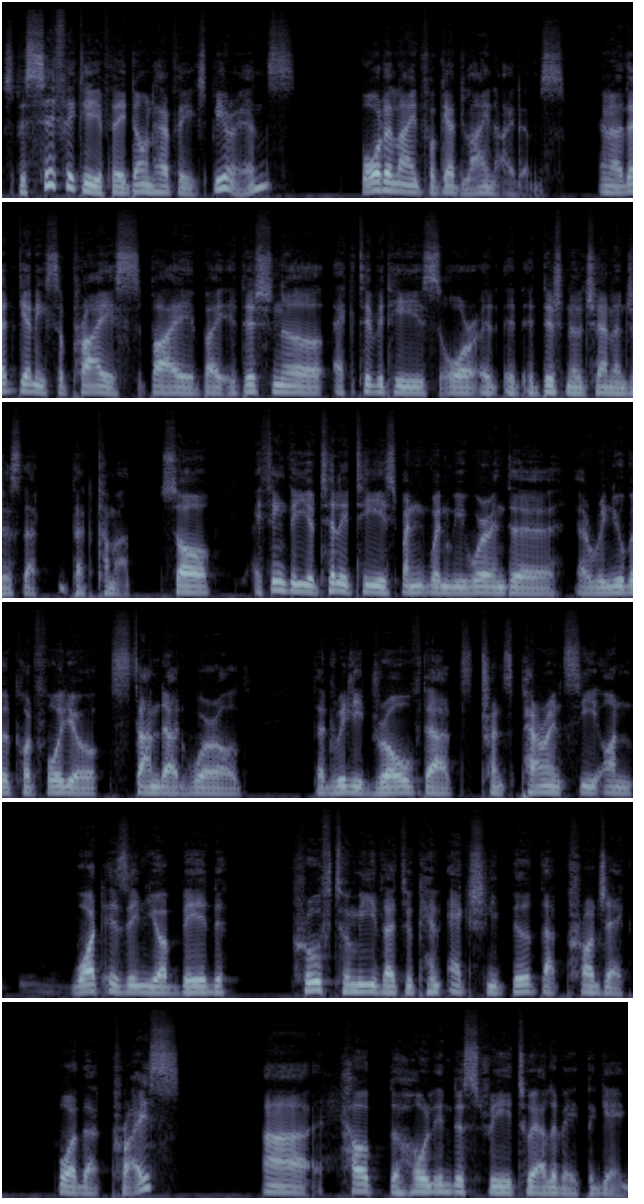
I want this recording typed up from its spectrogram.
specifically if they don't have the experience, borderline forget line items and are that getting surprised by by additional activities or a, a, additional challenges that that come up. So I think the utilities when when we were in the uh, renewable portfolio standard world that really drove that transparency on what is in your bid, prove to me that you can actually build that project for that price, uh, help the whole industry to elevate the game.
